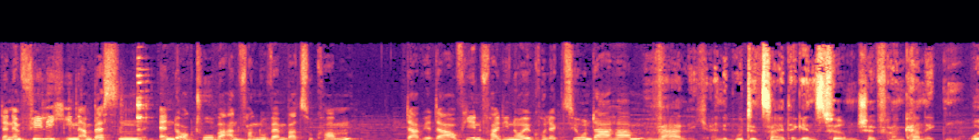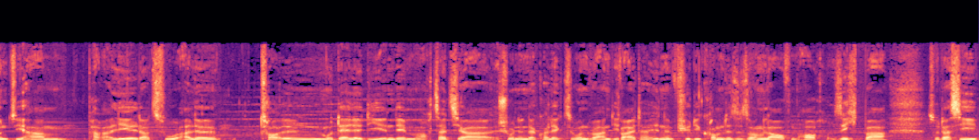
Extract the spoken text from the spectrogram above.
Dann empfehle ich Ihnen am besten Ende Oktober, Anfang November zu kommen, da wir da auf jeden Fall die neue Kollektion da haben. Wahrlich eine gute Zeit, ergänzt Firmenchef Frank Hanneken. Und sie haben parallel dazu alle tollen Modelle, die in dem Hochzeitsjahr schon in der Kollektion waren, die weiterhin für die kommende Saison laufen, auch sichtbar, sodass sie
